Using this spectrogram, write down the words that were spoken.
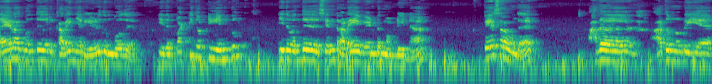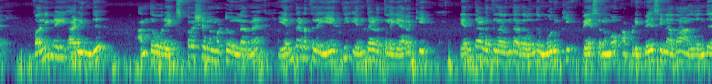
டயலாக் வந்து ஒரு கலைஞர் எழுதும்போது இது பட்டி தொட்டி எங்கும் இது வந்து சென்றடைய வேண்டும் அப்படின்னா பேசுகிறவங்க அதை அதனுடைய வலிமை அறிந்து அந்த ஒரு எக்ஸ்ப்ரெஷனை மட்டும் இல்லாமல் எந்த இடத்துல ஏற்றி எந்த இடத்துல இறக்கி எந்த இடத்துல வந்து அதை வந்து முறுக்கி பேசணுமோ அப்படி பேசினா தான் அது வந்து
